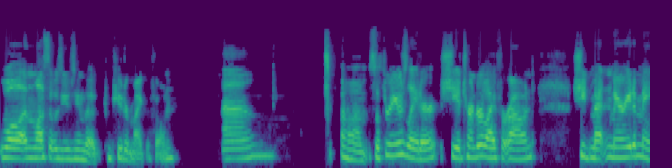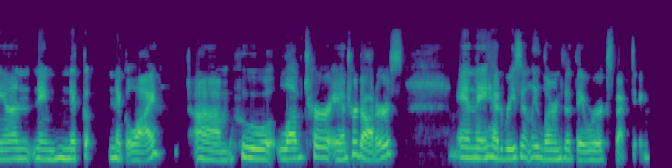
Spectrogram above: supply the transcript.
well, unless it was using the computer microphone. Um, Um, so three years later, she had turned her life around. She'd met and married a man named Nick Nicolai, um, who loved her and her daughters, and they had recently learned that they were expecting.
